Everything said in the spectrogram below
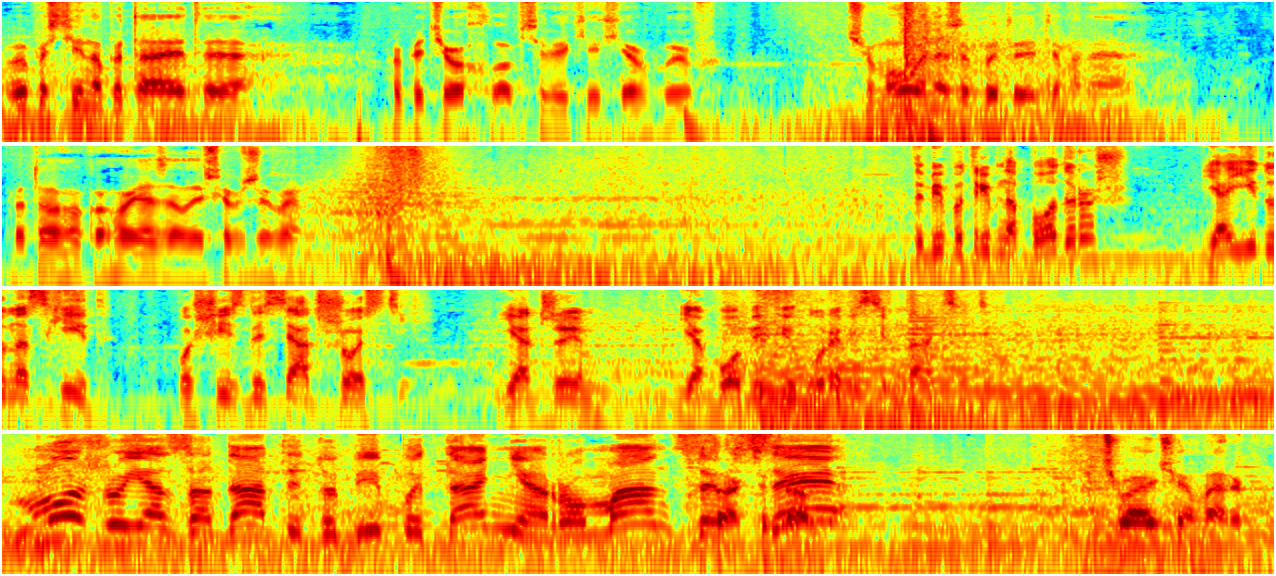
Ви постійно питаєте про п'ятьох хлопців, яких я вбив. Чому ви не запитуєте мене про того, кого я залишив живим? Тобі потрібна подорож? Я їду на схід по 66-й. Я Джим. Я Бобі фігура 18. Можу я задати тобі питання, Роман, це Так, це все. правда. Відчуваючи Америку.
